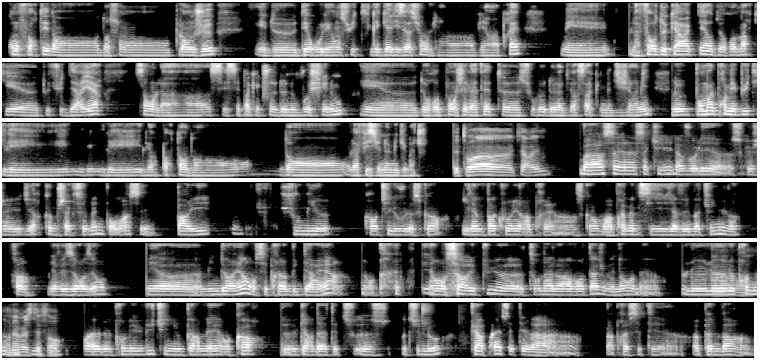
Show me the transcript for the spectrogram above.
confortée dans, dans son plan de jeu et de dérouler ensuite. L'égalisation vient, vient après, mais la force de caractère de remarquer euh, tout de suite derrière, ça on l'a, c'est pas quelque chose de nouveau chez nous et euh, de replonger la tête euh, sous l'eau de l'adversaire, comme m'a dit Jérémy. Le, pour moi, le premier but, il est, il est, il est, important dans dans la physionomie du match. Et toi, Karim? Bah, ça, Sakili, il a volé euh, ce que j'allais dire. Comme chaque semaine, pour moi, c'est Paris joue mieux quand il ouvre le score. Il aime pas courir après un score. Bon, après, même s'il y avait match nul, hein. enfin, il y avait 0-0. Mais euh, mine de rien, on s'est pris un but derrière. Donc, et on aurait pu euh, tourner à leur avantage, mais non. On est- le, le, On- le premier on est but, resté il- fort. Ouais, le premier but, il nous permet encore de garder la tête au-dessus de l'eau. Puis après, c'était la, après, c'était open bar. hein.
